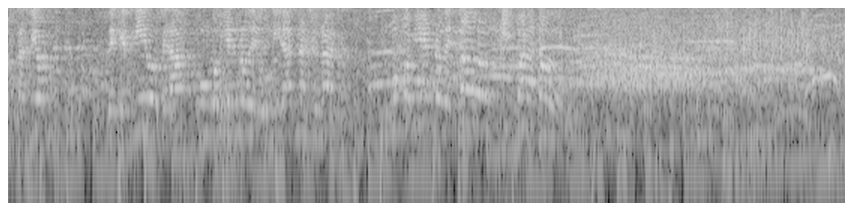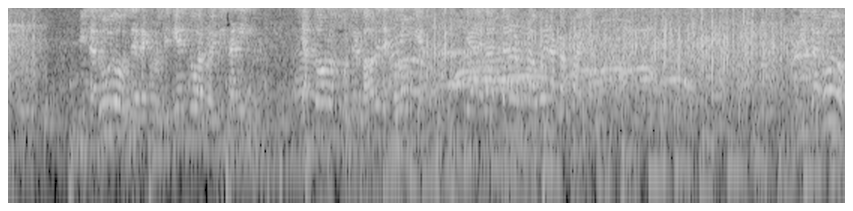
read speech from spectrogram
Demostración de que el mío será un gobierno de unidad nacional, un gobierno de todos y para todos. Mi saludo de reconocimiento a Noemí Sanín y a todos los conservadores de Colombia que adelantaron una buena campaña. Mi saludo,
